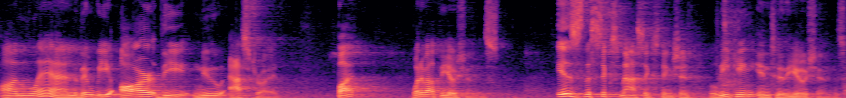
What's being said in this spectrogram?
on land that we are the new asteroid. But what about the oceans? Is the sixth mass extinction leaking into the oceans?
